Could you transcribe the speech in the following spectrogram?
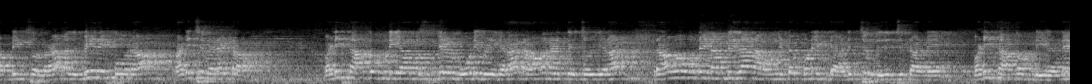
அப்படின்னு சொல்றான். அது மீறி போறான் அடிச்சு விரட்டுறான். வழி தாங்க முடியாம சுக்கிரன் ஓடி விழுகிறான் ராமனிடத்தை சொல்கிறான் ராம உன்னை நம்பிதான் நான் அவங்ககிட்ட போன இப்படி அடிச்சு மிதிச்சுட்டானே. வழி தாங்க முடியலன்னு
